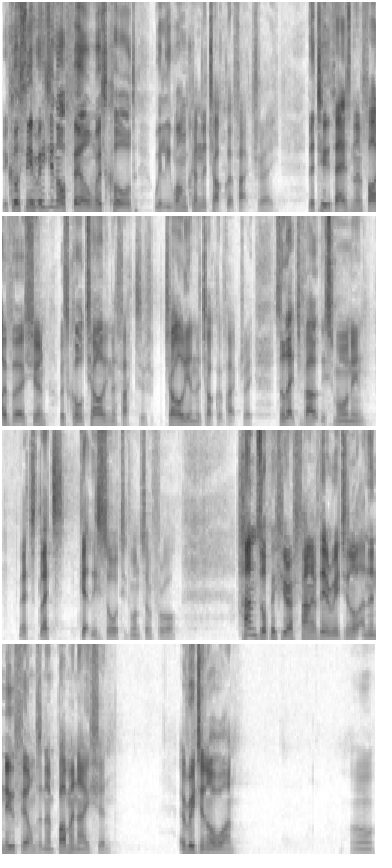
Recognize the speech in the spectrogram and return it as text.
Because the original film was called Willy Wonka and the Chocolate Factory. The 2005 version was called Charlie and the, Charlie and the Chocolate Factory. So let's vote this morning. Let's, let's get this sorted once and for all. Hands up if you're a fan of the original and the new film's an abomination. Original one. Oh.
